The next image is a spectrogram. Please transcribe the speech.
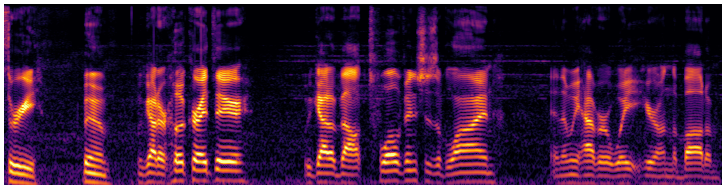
three. Boom. We got our hook right there. We got about 12 inches of line and then we have our weight here on the bottom.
